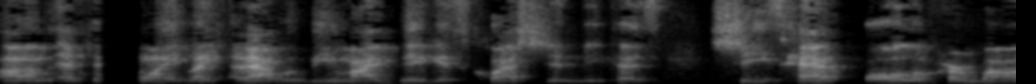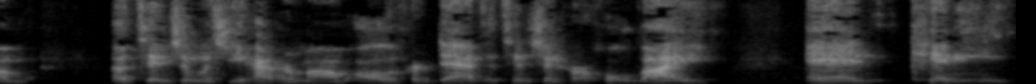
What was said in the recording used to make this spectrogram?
Um, at this point? Like that would be my biggest question because she's had all of her mom attention when she had her mom, all of her dad's attention her whole life. And Kenny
